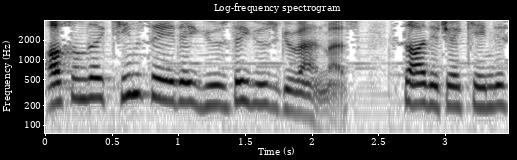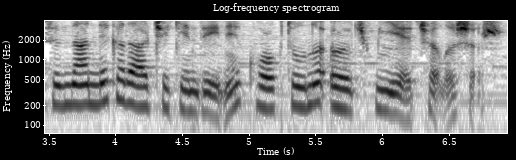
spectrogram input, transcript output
Aslında kimseye de yüzde yüz güvenmez. Sadece kendisinden ne kadar çekindiğini, korktuğunu ölçmeye çalışır.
